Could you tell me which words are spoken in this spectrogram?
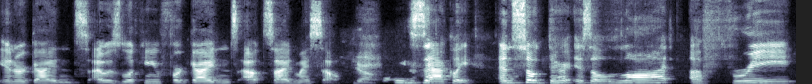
inner guidance. I was looking for guidance outside myself. Yeah. Exactly. And so there is a lot of free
